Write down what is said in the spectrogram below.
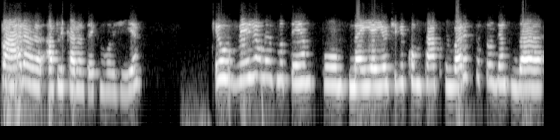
para aplicar na tecnologia. Eu vejo ao mesmo tempo, né, e aí eu tive contato com várias pessoas dentro da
